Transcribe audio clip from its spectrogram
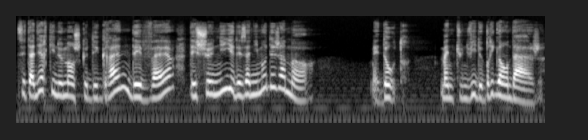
c'est-à-dire qui ne mangent que des graines, des vers, des chenilles et des animaux déjà morts. Mais d'autres mènent une vie de brigandage,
